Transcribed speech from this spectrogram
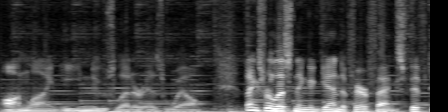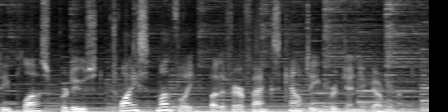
online e-newsletter as well. Thanks for listening again to Fairfax 50 Plus, produced twice monthly by the Fairfax County, Virginia government.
